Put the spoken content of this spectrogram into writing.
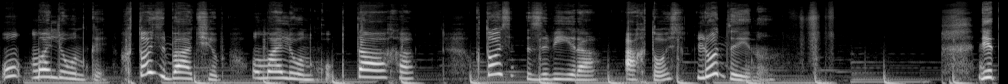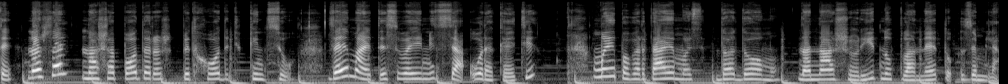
У малюнки хтось бачив у малюнку птаха, хтось звіра, а хтось людину. Діти, на жаль, наша подорож підходить кінцю. Займайте свої місця у ракеті. Ми повертаємось додому на нашу рідну планету Земля.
